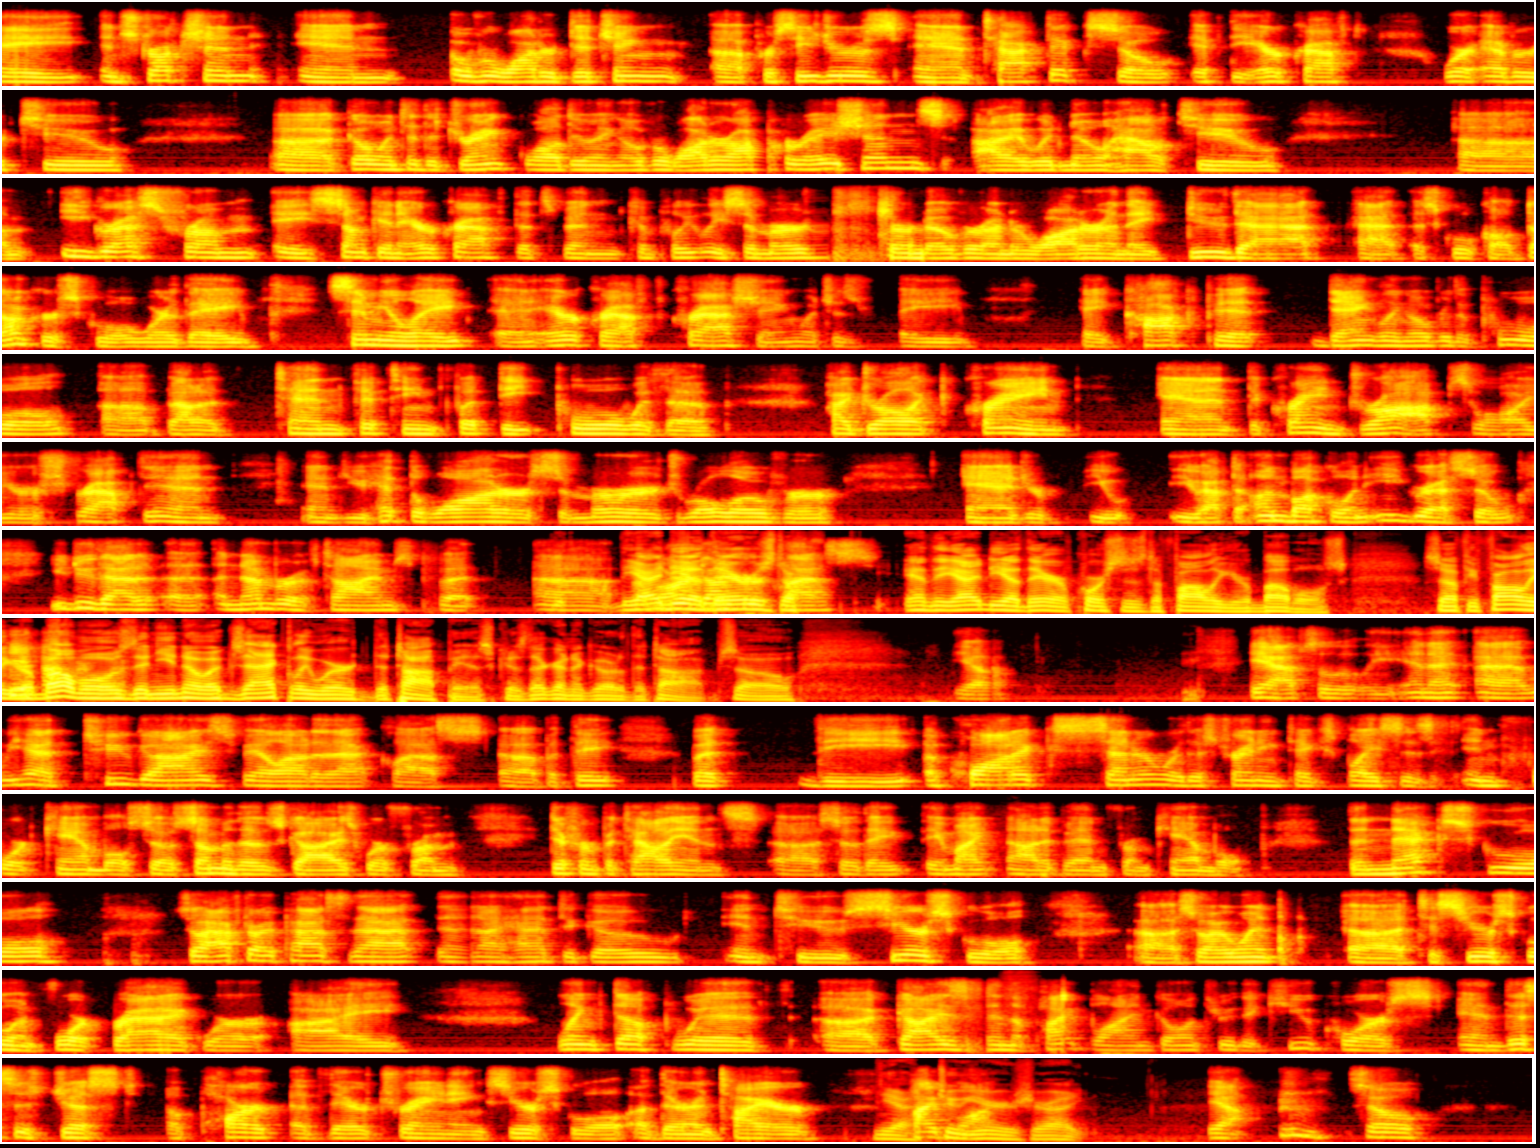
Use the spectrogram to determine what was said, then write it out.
a instruction in overwater ditching uh, procedures and tactics. So if the aircraft were ever to uh, go into the drink while doing overwater operations, I would know how to um, egress from a sunken aircraft that's been completely submerged, turned over underwater, and they do that at a school called Dunker School, where they simulate an aircraft crashing, which is a a cockpit dangling over the pool, uh, about a 10, 15 foot deep pool with a hydraulic crane, and the crane drops while you're strapped in, and you hit the water, submerge, roll over, and you're you you have to unbuckle and egress. So you do that a, a number of times, but uh, the idea there is class, to, and the idea there, of course, is to follow your bubbles. So if you follow your yeah. bubbles, then you know exactly where the top is because they're going to go to the top. So, yeah, yeah, absolutely. And I, uh, we had two guys fail out of that class, uh, but they, but the aquatic center where this training takes place is in Fort Campbell. So some of those guys were from different battalions, uh, so they they might not have been from Campbell. The next school, so after I passed that, then I had to go into SERE School. Uh, so I went uh, to SERE School in Fort Bragg, where I linked up with uh, guys in the pipeline going through the Q course, and this is just a part of their training, SERE School, of their entire yeah pipeline. two years, right? Yeah, so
